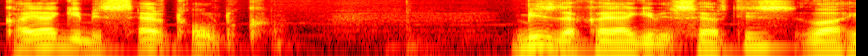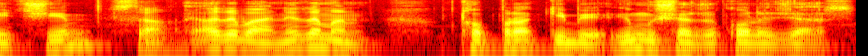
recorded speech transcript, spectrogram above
Kaya gibi sert olduk. Biz de kaya gibi sertiz. Vahidçiyim. Estağfurullah. Acaba ne zaman toprak gibi yumuşacık olacağız.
